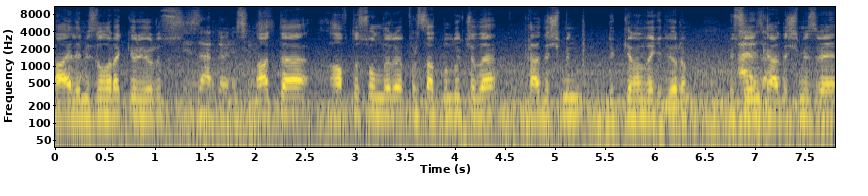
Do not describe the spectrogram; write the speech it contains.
Ailemizin olarak görüyoruz. Sizler de öylesiniz. Hatta hafta sonları fırsat buldukça da kardeşimin dükkanına da gidiyorum. Hüseyin Her zaman. kardeşimiz ve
